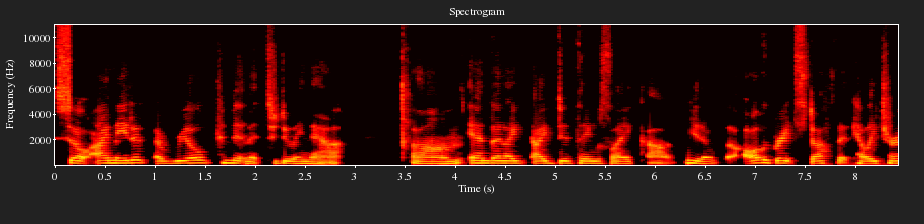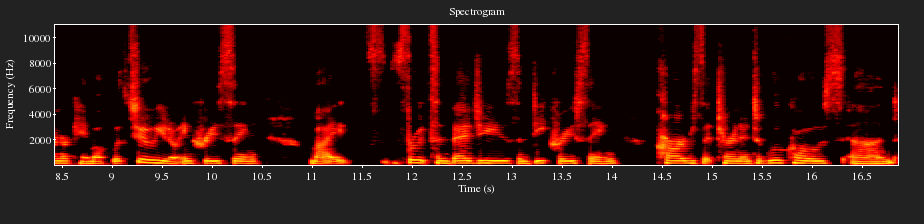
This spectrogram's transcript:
So I made it a real commitment to doing that. Um, and then I, I did things like, uh, you know, all the great stuff that Kelly Turner came up with too, you know, increasing my f- fruits and veggies and decreasing carbs that turn into glucose and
